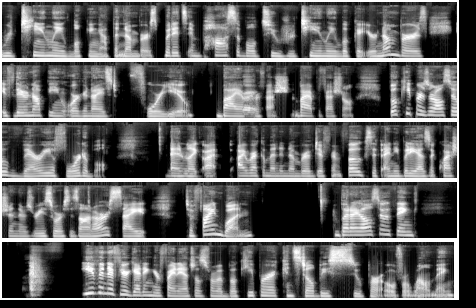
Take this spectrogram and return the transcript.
routinely looking at the numbers. But it's impossible to routinely look at your numbers if they're not being organized for you by a right. professional by a professional. Bookkeepers are also very affordable. And mm-hmm. like I, I recommend a number of different folks. If anybody has a question, there's resources on our site to find one. But I also think even if you're getting your financials from a bookkeeper, it can still be super overwhelming.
